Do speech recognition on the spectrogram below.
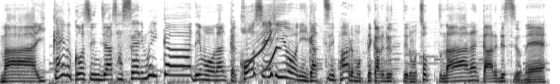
まあ、一回の更新じゃさすがに無理か。でもなんか更新費用にがっつりパール持ってかれるっていうのもちょっとなーなんかあれですよね。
